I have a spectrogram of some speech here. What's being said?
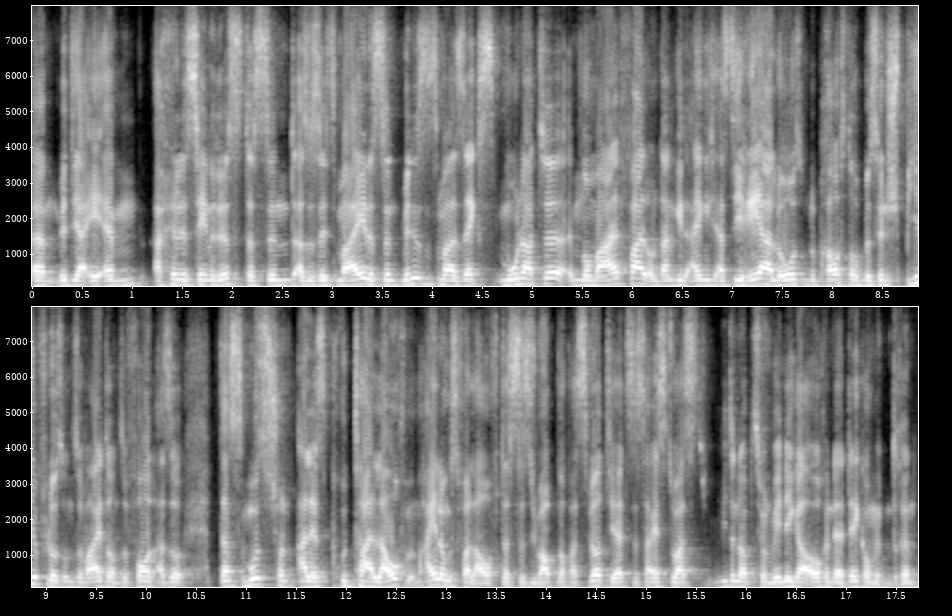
ähm, mit der EM, Achillessehnenriss, das sind, also es ist jetzt Mai, das sind mindestens mal sechs Monate im Normalfall und dann geht eigentlich erst die Reha los und du brauchst noch ein bisschen Spielfluss und so weiter und so fort. Also das muss schon alles brutal laufen im Heilungsverlauf, dass das überhaupt noch was wird jetzt. Das heißt, du hast wieder eine Option weniger auch in der Deckung hinten drin.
